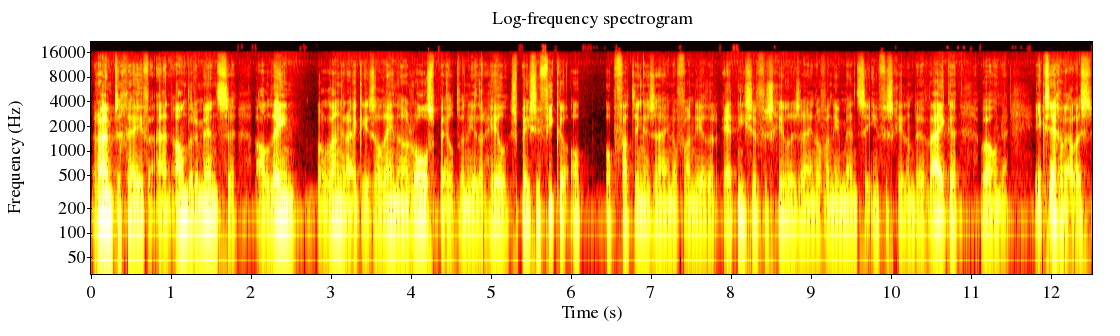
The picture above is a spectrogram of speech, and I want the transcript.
ruimte geven aan andere mensen alleen belangrijk is, alleen een rol speelt wanneer er heel specifieke op opvattingen zijn of wanneer er etnische verschillen zijn of wanneer mensen in verschillende wijken wonen. Ik zeg wel eens,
